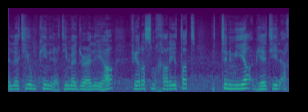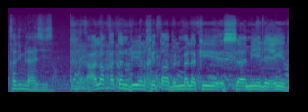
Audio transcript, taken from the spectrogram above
التي يمكن الاعتماد عليها في رسم خريطة التنمية بهذه الأقاليم العزيزة. علاقة بالخطاب الملكي السامي لعيد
